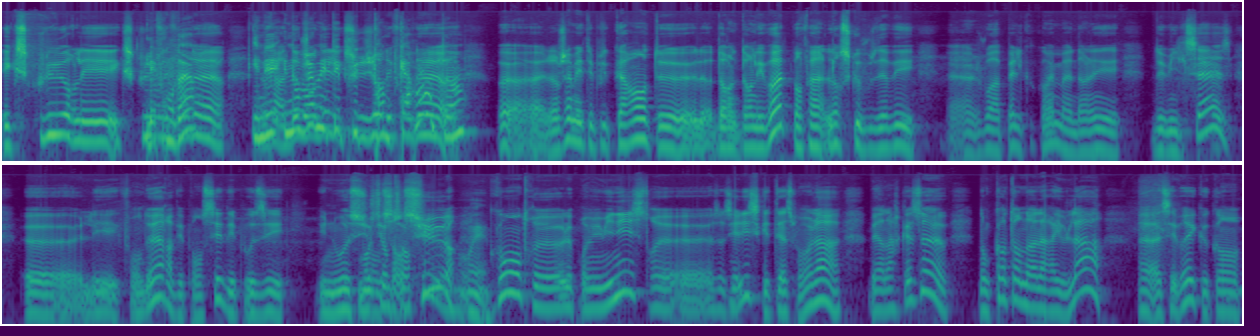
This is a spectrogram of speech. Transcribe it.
Exclure les, exclure les frondeurs, Ils n'ont jamais été plus de 30-40. Hein euh, n'ont jamais été plus de 40 euh, dans, dans, les votes. Mais enfin, lorsque vous avez, euh, je vous rappelle que quand même dans l'année 2016, euh, les fondeurs avaient pensé déposer une motion, de censure, contre le Premier ministre socialiste qui était à ce moment-là Bernard Cazeneuve. Donc quand on en arrive là, euh, c'est vrai que quand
